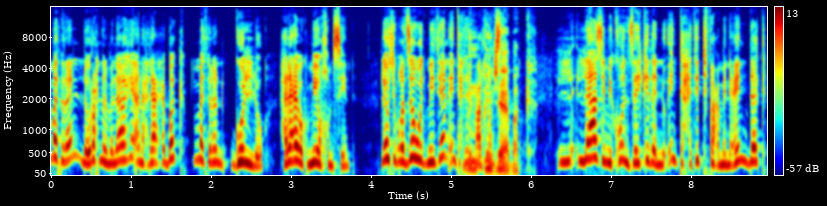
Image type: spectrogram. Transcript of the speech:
مثلا لو رحنا الملاهي أنا حلاعبك مثلا قول له حلاعبك 150 لو تبغى تزود 200 انت من, حتدفع من 50 جيبك. ل- لازم يكون زي كذا إنه انت حتدفع من عندك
